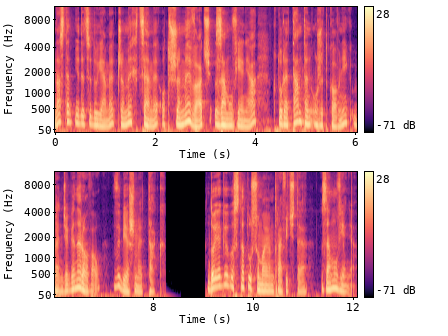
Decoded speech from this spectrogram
Następnie decydujemy, czy my chcemy otrzymywać zamówienia, które tamten użytkownik będzie generował. Wybierzmy tak. Do jakiego statusu mają trafić te zamówienia?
